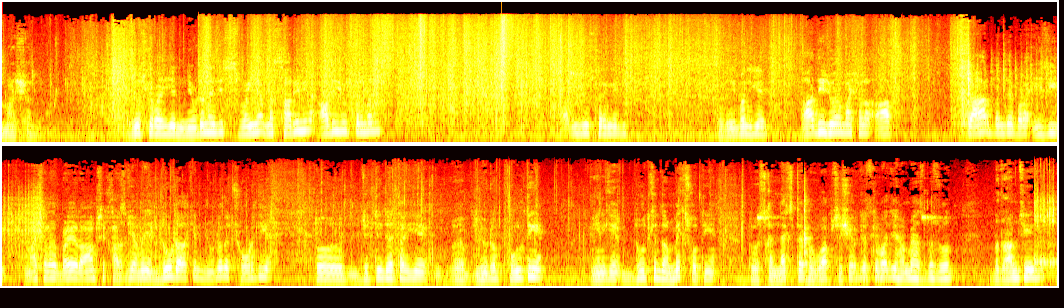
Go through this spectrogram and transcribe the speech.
माशाल्लाह। अभी उसके बाद ये न्यूडल है जी, सवैयाँ, मैं सारी नहीं मैं आधी यूज़ करूँगा जी। आधी यूज़ करेंगे जी। तकरीबन ये आधी जो है माशाल्लाह आप चार बंदे बड़ा इजी माशाल्लाह बड़े आराम से खा सकते हमने दूध डाल के न्यूडल को छोड़ दिया तो जितनी देर तक ये न्यूडल फूलती हैं यानी कि दूध के अंदर मिक्स होती हैं तो उसका नेक्स्ट स्टेप है वो आपसे शेयर करते इसके बाद ये हमें हसबे बादाम चाहिए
